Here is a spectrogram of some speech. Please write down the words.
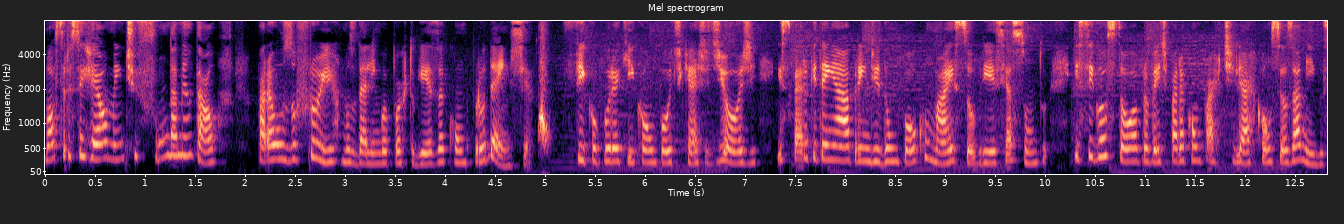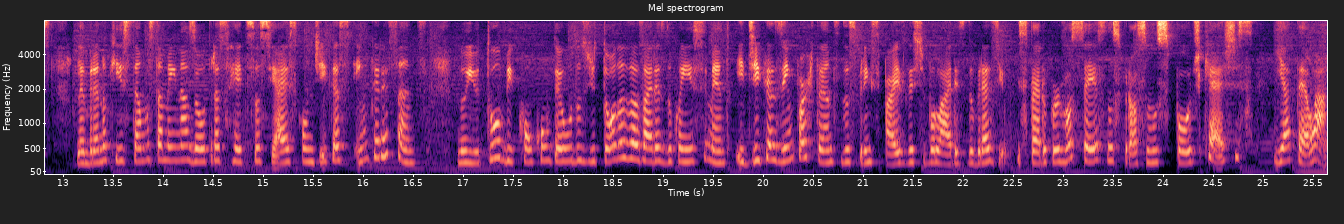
mostra-se realmente fundamental para usufruirmos da língua portuguesa com prudência. Fico por aqui com o podcast de hoje. Espero que tenha aprendido um pouco mais sobre esse assunto e se gostou, aproveite para compartilhar com seus amigos. Lembrando que estamos também nas outras redes sociais com dicas interessantes, no YouTube com conteúdos de todas as áreas do conhecimento e dicas importantes dos principais vestibulares do Brasil. Espero por vocês nos próximos podcasts e até lá.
